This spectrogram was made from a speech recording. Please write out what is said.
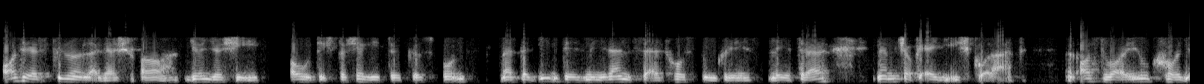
azért különleges a Gyöngyösi Autista Segítőközpont, mert egy intézményrendszert hoztunk létre, nem csak egy iskolát. Azt valljuk, hogy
